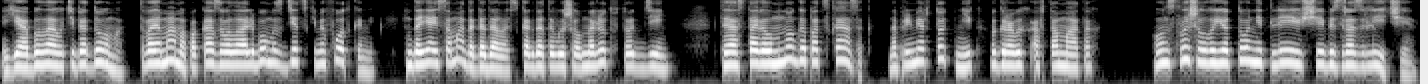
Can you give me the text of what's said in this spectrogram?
«Я была у тебя дома. Твоя мама показывала альбомы с детскими фотками. Да я и сама догадалась, когда ты вышел на лед в тот день. Ты оставил много подсказок, например, тот ник в игровых автоматах. Он слышал в ее тоне тлеющее безразличие.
